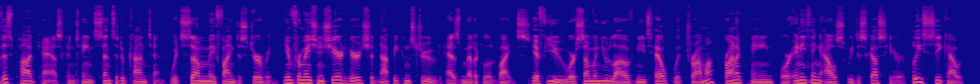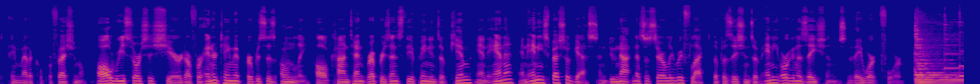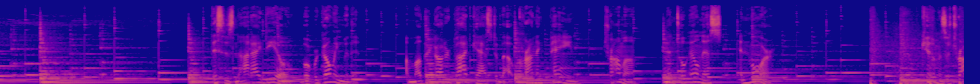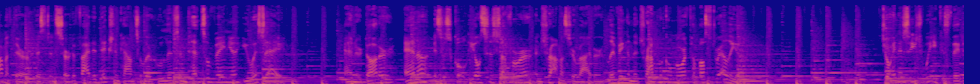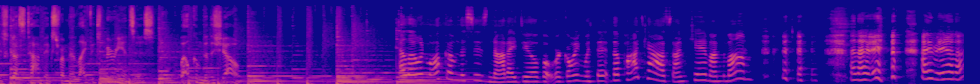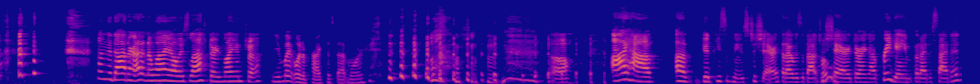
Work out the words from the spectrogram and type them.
This podcast contains sensitive content which some may find disturbing. Information shared here should not be construed as medical advice. If you or someone you love needs help with trauma, chronic pain, or anything else we discuss here, please seek out a medical professional. All resources shared are for entertainment purposes only. All content represents the opinions of Kim and Anna and any special guests and do not necessarily reflect the positions of any organizations they work for. This is not ideal, but we're going with it. A mother daughter podcast about chronic pain, trauma, mental illness, and more. Kim is a trauma therapist and certified addiction counselor who lives in Pennsylvania, USA. And her daughter, Anna, is a scoliosis sufferer and trauma survivor living in the tropical north of Australia. Join us each week as they discuss topics from their life experiences. Welcome to the show. Hello and welcome. This is Not Ideal, but we're going with it. The podcast. I'm Kim. I'm the mom. and I, I'm Anna. I'm the daughter. I don't know why I always laugh during my intro. You might want to practice that more. oh, I have a good piece of news to share that I was about to Oh. share during our pregame, but I decided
